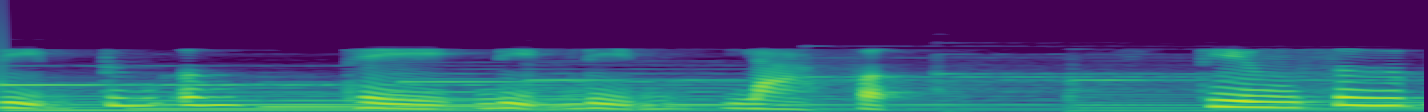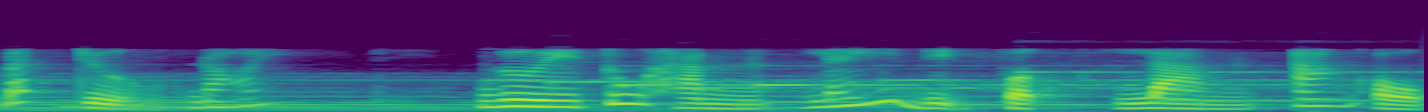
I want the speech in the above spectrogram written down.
niệm tương ưng thì niệm niệm là phật thiền sư bách trượng nói, người tu hành lấy niệm phật làm an ổn.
